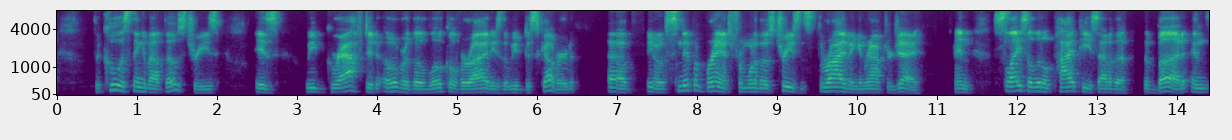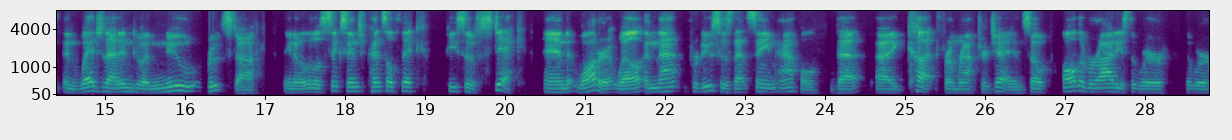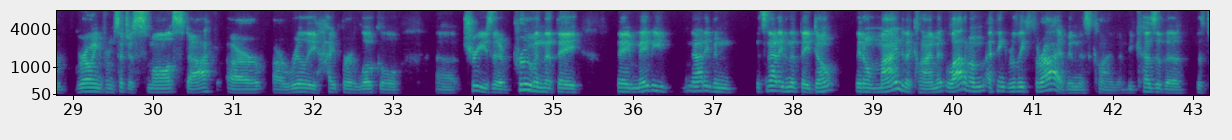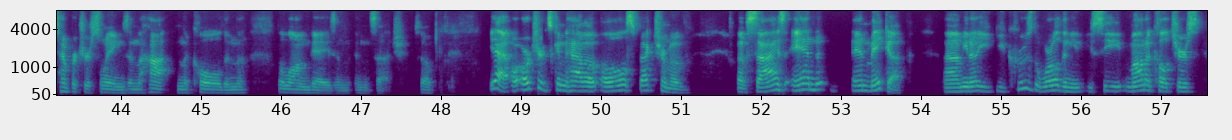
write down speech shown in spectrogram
the coolest thing about those trees is we've grafted over the local varieties that we've discovered uh, you know, snip a branch from one of those trees that's thriving in Rafter J and slice a little pie piece out of the, the bud and, and wedge that into a new rootstock, you know, a little six inch pencil thick piece of stick and water it well. And that produces that same apple that I cut from Rafter J. And so all the varieties that we're that we're growing from such a small stock are, are really hyper local uh, trees that have proven that they they maybe not even it's not even that they don't they don't mind the climate a lot of them i think really thrive in this climate because of the the temperature swings and the hot and the cold and the, the long days and, and such so yeah orchards can have a, a whole spectrum of of size and and makeup. Um, you know you, you cruise the world and you, you see monocultures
